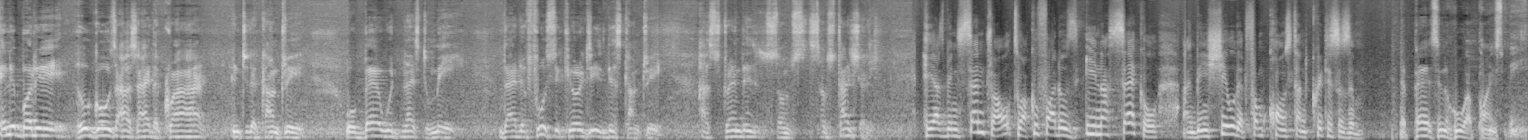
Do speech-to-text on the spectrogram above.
Anybody who goes outside the crowd into the country will bear witness to me that the food security in this country has strengthened substantially. He has been central to Akufo-Addo's inner circle and been shielded from constant criticism. The person who appoints me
